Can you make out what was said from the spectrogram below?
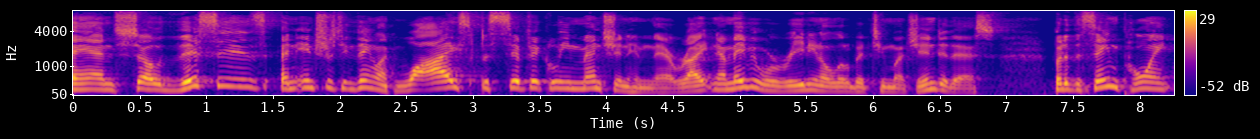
And so this is an interesting thing. Like, why specifically mention him there, right? Now, maybe we're reading a little bit too much into this, but at the same point,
